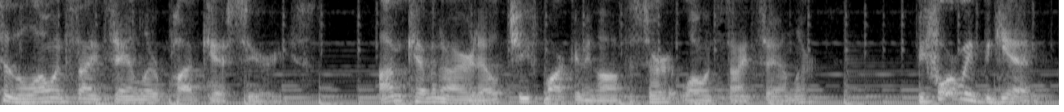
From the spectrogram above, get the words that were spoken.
to the Lowenstein Sandler podcast series. I'm Kevin Iredell, Chief Marketing Officer at Lowenstein Sandler. Before we begin,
